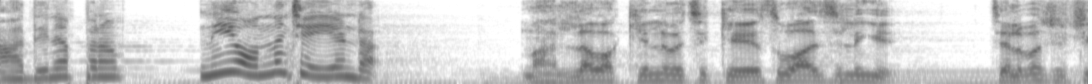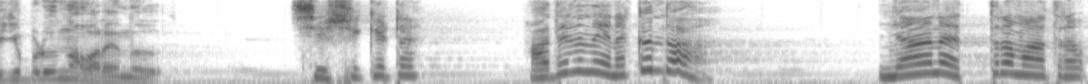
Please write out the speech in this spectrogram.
അതിനപ്പുറം നീ ഒന്നും ചെയ്യണ്ട. നല്ല വക്കീലിനെ വെച്ച് കേസ് വാദിച്ചില്ലെങ്കിൽ ചിലപ്പോൾ ശിക്ഷിക്കപ്പെടുമെന്നാ പറയുന്നത്. ശിക്ഷിക്കട്ടെ? അതിന് നിനക്കെന്താ? ഞാൻ എത്രമാത്രം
